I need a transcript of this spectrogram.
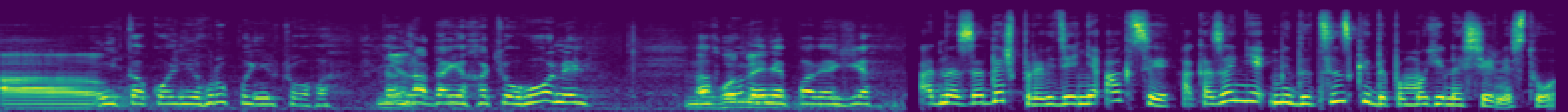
А Никакой ни группы, ничего. Нет. Надо ехать в Гомель, Ну, а кто Гомель- меня повезе? Адна з задач правядзення акцыі аказанне медыцынскай дапамогі насельніцтву.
